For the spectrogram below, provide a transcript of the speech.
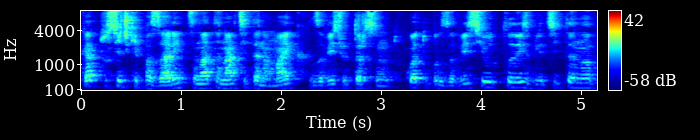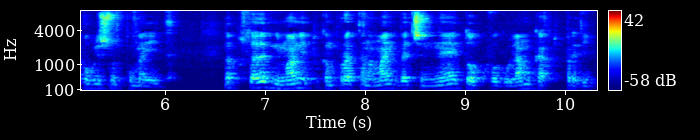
Както всички пазари, цената на акциите на Майк зависи от търсенето, което пък зависи от изблиците на публичност по медиите. Напоследък вниманието към проекта на Майк вече не е толкова голямо, както преди.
